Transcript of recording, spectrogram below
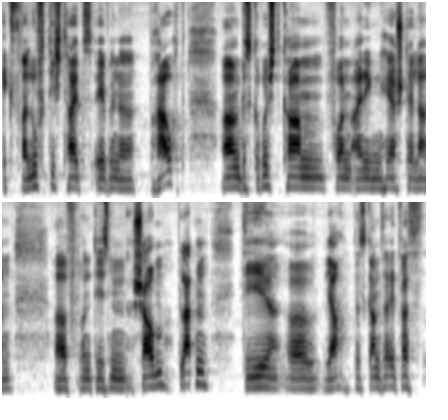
extra Luftdichtheitsebene braucht. Ähm, das Gerücht kam von einigen Herstellern, von diesen Schaumplatten, die äh, ja, das Ganze etwas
